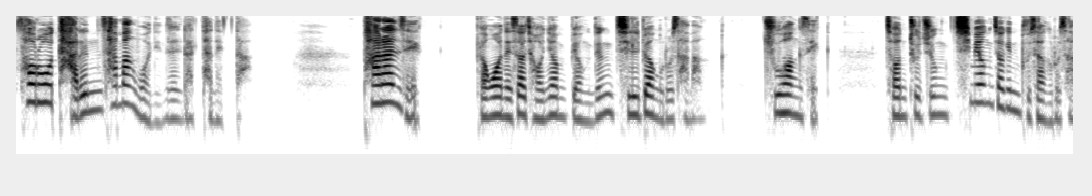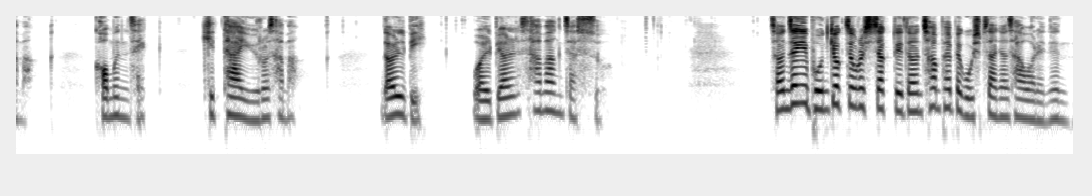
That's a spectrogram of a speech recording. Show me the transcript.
서로 다른 사망 원인을 나타냈다. 파란색, 병원에서 전염병 등 질병으로 사망. 주황색, 전투 중 치명적인 부상으로 사망. 검은색, 기타 이유로 사망. 넓이, 월별 사망자 수. 전쟁이 본격적으로 시작되던 1854년 4월에는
